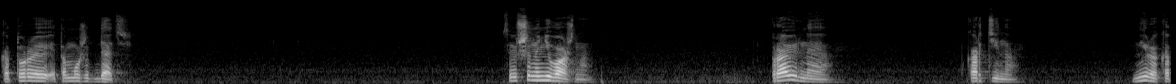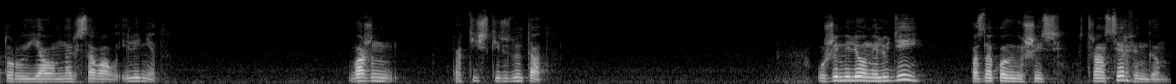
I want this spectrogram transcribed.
которые это может дать. Совершенно неважно, правильная картина мира, которую я вам нарисовал, или нет. Важен практический результат. Уже миллионы людей, познакомившись с трансерфингом,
